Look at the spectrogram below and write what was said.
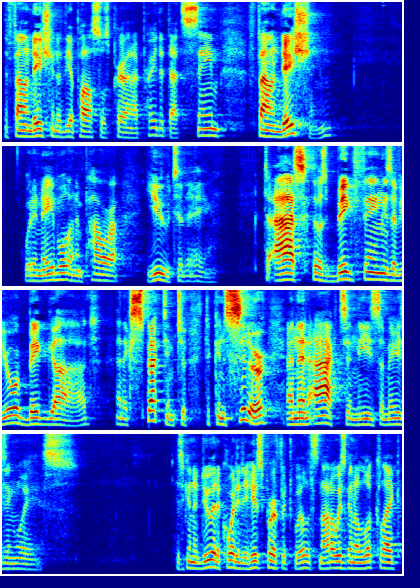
the foundation of the Apostles' Prayer. And I pray that that same foundation would enable and empower you today to ask those big things of your big God and expect Him to, to consider and then act in these amazing ways. He's going to do it according to His perfect will. It's not always going to look like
